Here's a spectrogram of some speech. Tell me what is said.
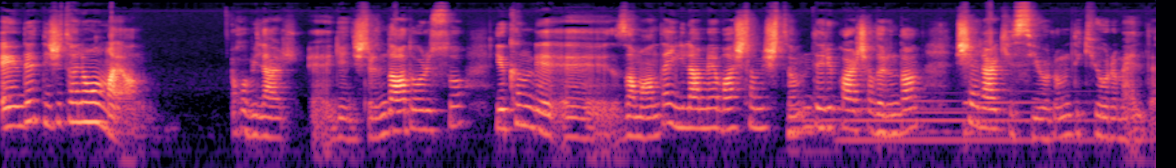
evde dijital olmayan hobiler e, geliştirdim. Daha doğrusu yakın bir e, zamanda ilgilenmeye başlamıştım. Deri parçalarından bir şeyler kesiyorum, dikiyorum elde.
